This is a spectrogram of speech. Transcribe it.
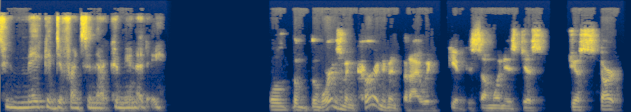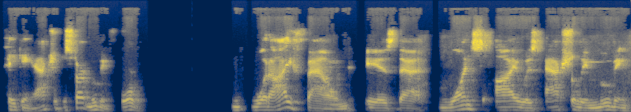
to make a difference in their community? Well the, the words of encouragement that i would give to someone is just just start taking action, to start moving forward. What I found is that once I was actually moving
